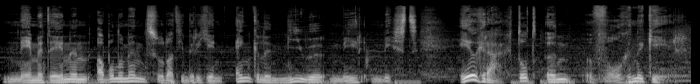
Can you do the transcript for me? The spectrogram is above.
neem meteen een abonnement, zodat je er geen enkele nieuwe meer mist. Heel graag tot een volgende keer.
